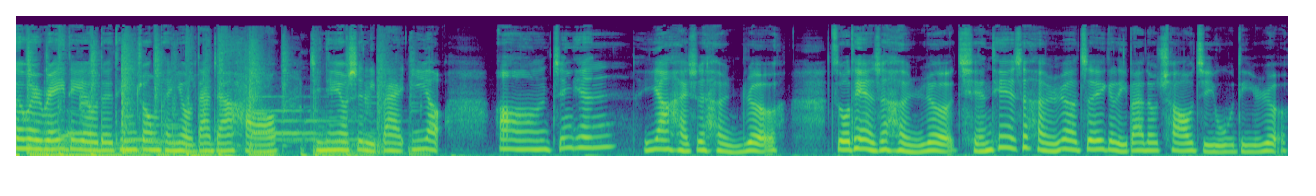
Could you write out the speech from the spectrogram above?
各位 radio 的听众朋友，大家好，今天又是礼拜一哦。嗯，今天一样还是很热，昨天也是很热，前天也是很热，这一个礼拜都超级无敌热。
